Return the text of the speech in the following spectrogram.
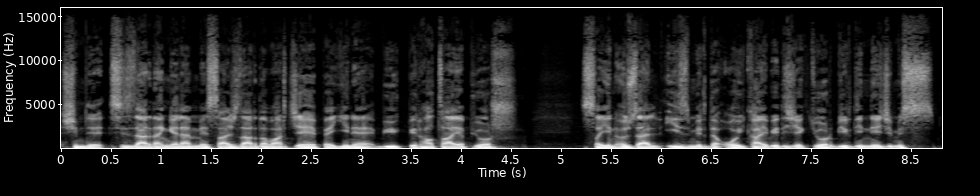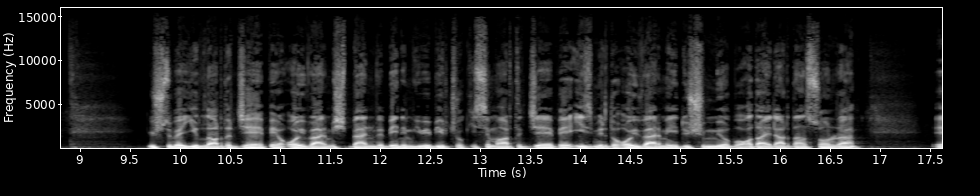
Şimdi sizlerden gelen mesajlar da var. CHP yine büyük bir hata yapıyor. Sayın Özel İzmir'de oy kaybedecek diyor bir dinleyicimiz. Güçlü Bey yıllardır CHP'ye oy vermiş ben ve benim gibi birçok isim artık CHP İzmir'de oy vermeyi düşünmüyor bu adaylardan sonra. Ee,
